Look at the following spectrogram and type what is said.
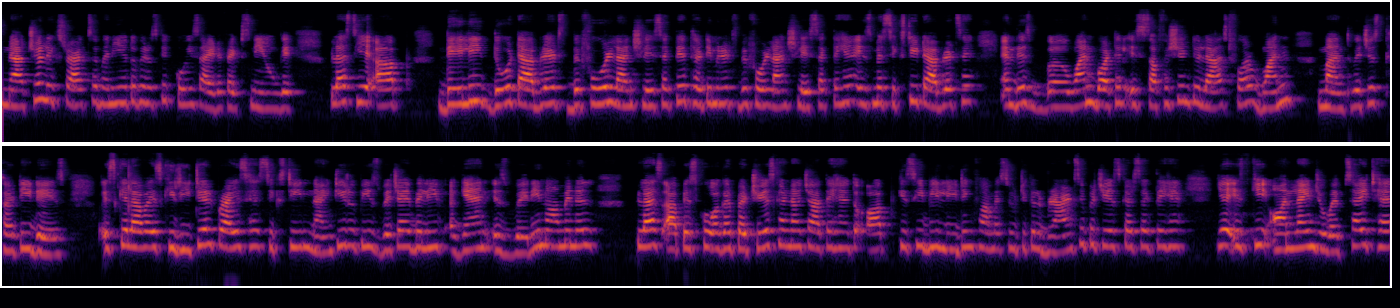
नेचुरल एक्सट्रैक्ट से बनी है तो फिर उसके कोई साइड इफ़ेक्ट्स नहीं होंगे। प्लस ये आप डेली दो टैबलेट्स बिफोर लंच ले सकते हैं थर्टी मिनट्स बिफोर लंच ले सकते हैं। इसमें सिक्सटी टैबलेट्स हैं and this one bottle is sufficient to last for one month which is thirty days इसके अलावा इसकी रिटेल प्राइस है sixteen ninety rupees which I believe again and is very nominal plus आप इसको अगर परचेज़ करना चाहते हैं तो आप किसी भी लीडिंग फार्मास्यूटिकल ब्रांड से परचेज़ कर सकते हैं, या इसकी ऑनलाइन जो वेबसाइट है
